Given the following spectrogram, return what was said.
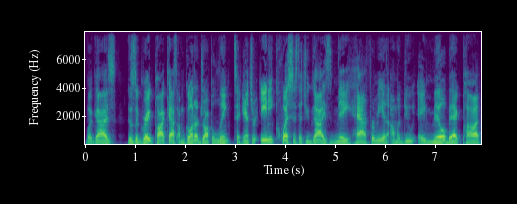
But guys, this is a great podcast. I'm going to drop a link to answer any questions that you guys may have for me. And I'm going to do a mailbag pod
